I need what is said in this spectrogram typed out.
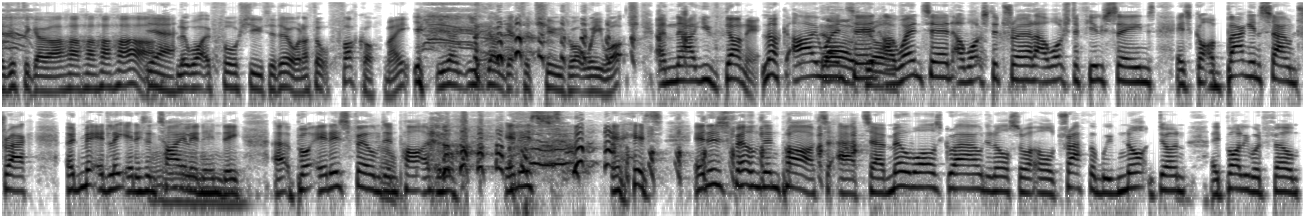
as if to go, ah, ha, ha, ha, ha. Yeah. Look what I forced you to do. And I thought, fuck off, mate. You don't, you don't get to choose what we watch. And now you've done it. Look, I went Oh, in, I went in, I watched the trailer, I watched a few scenes. It's got a banging soundtrack. Admittedly, it is entirely in Hindi, uh, but it is filmed in part. No, it is. It is. It is filmed in part at uh, Millwall's ground and also at Old Trafford. We've not done a Bollywood film.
